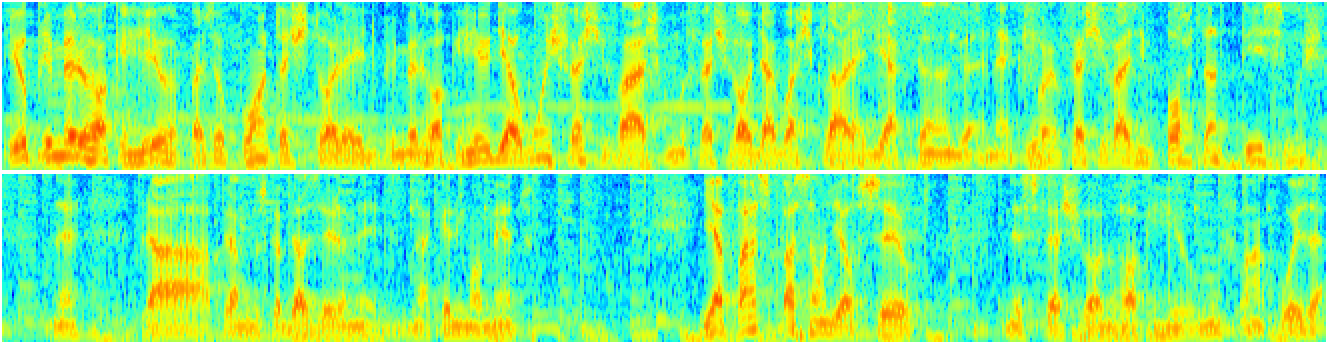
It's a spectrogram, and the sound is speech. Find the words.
E o primeiro Rock in Rio, rapaz, eu conto a história aí do primeiro Rock in Rio de alguns festivais, como o Festival de Águas Claras de Iacanga, né, que Sim. foram festivais importantíssimos né, para a música brasileira naquele momento. E a participação de Alceu, nesse festival no Rock in Rio não foi uma coisa,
